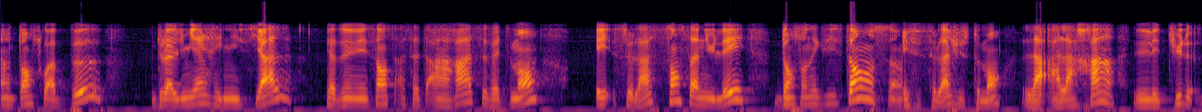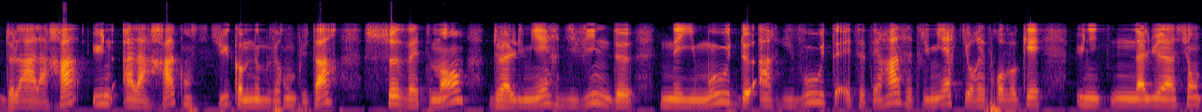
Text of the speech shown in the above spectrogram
un tant soit peu de la lumière initiale qui a donné naissance à cette ahara, ce vêtement, et cela sans s'annuler dans son existence. Et c'est cela justement la halacha, l'étude de la halacha. Une halacha constitue, comme nous le verrons plus tard, ce vêtement de la lumière divine de Neimut, de Harivut, etc. Cette lumière qui aurait provoqué une, annulation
